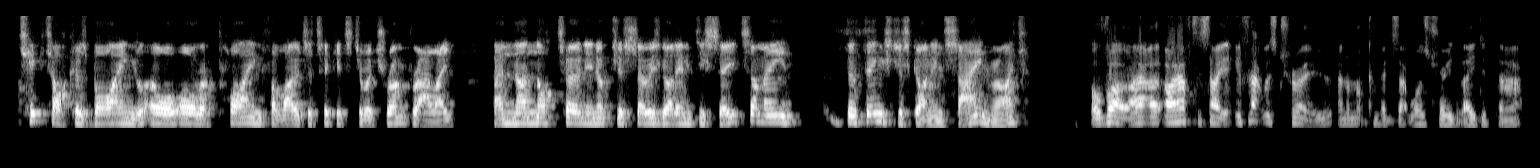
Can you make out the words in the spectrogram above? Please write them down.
TikTokers buying or, or applying for loads of tickets to a Trump rally and then not turning up just so he's got empty seats. I mean, the thing's just gone insane, right? Although I, I have to say, if that was true, and I'm not convinced that was true that they did that,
